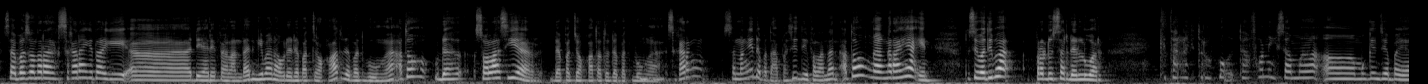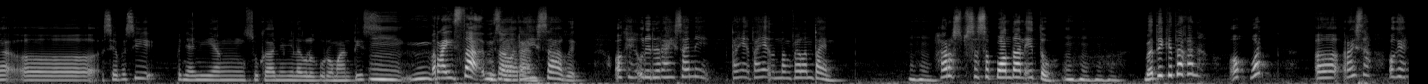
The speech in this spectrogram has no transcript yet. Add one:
sahabat sonora sekarang kita lagi eh, di hari Valentine gimana? Udah dapat coklat udah dapat bunga atau udah solasier dapat coklat atau dapat bunga? Sekarang senangnya dapat apa sih di Valentine? Atau nggak ngerayain? Terus tiba-tiba produser dari luar kita lagi terhubung telepon nih sama eh, mungkin siapa ya eh, siapa sih penyanyi yang suka nyanyi lagu-lagu romantis Hmm, Raisa misalnya misalkan. Raisa gue oke udah ada Raisa nih tanya-tanya tentang Valentine Mhm. harus sespontan itu Mhm. berarti kita kan oh what "Eh, Raisa, oke, eh,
